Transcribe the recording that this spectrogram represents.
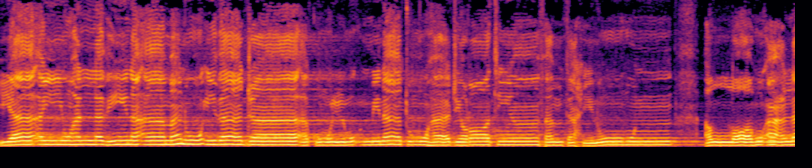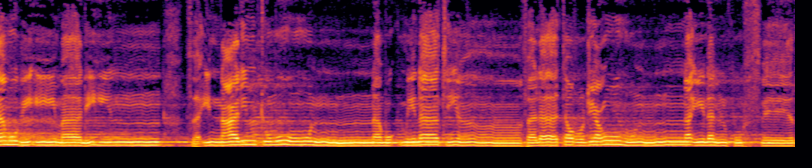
يا أيها الذين آمنوا إذا جاءكم المؤمنات مهاجرات فامتحنوهن. الله أعلم بإيمانهن. فإن علمتموهن مؤمنات فلا ترجعوهن إلى الكفار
